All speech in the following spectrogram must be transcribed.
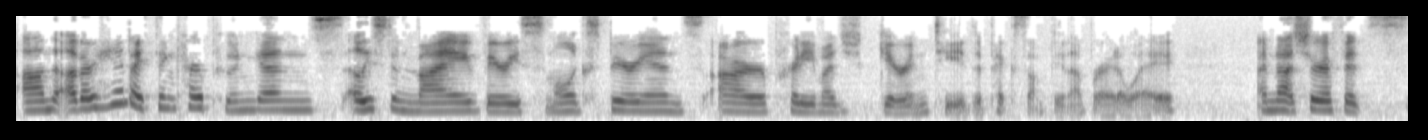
On the other hand, I think harpoon guns, at least in my very small experience, are pretty much guaranteed to pick something up right away. I'm not sure if it's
